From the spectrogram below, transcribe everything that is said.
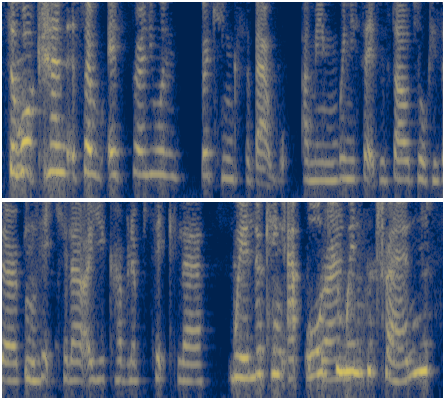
So what can so if for anyone booking for that, I mean, when you say it's a style talk, is there a Mm. particular? Are you covering a particular? We're looking at autumn Brands? winter trends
